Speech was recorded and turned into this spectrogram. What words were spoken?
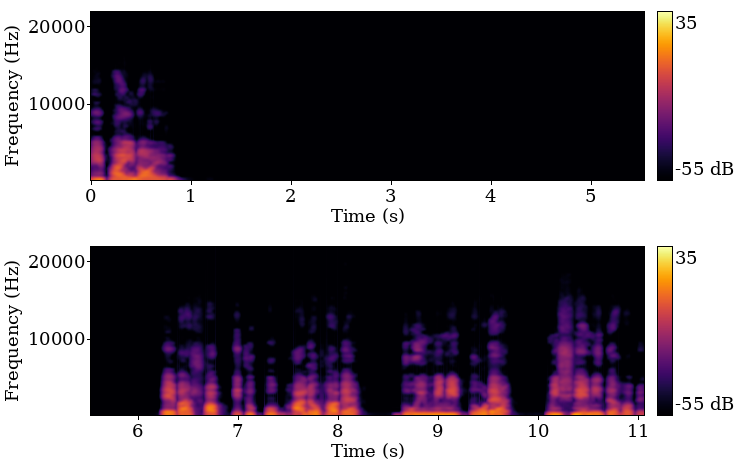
রিফাইন অয়েল। এবার সব কিছু খুব ভালোভাবে দুই মিনিট ধরে মিশিয়ে নিতে হবে।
